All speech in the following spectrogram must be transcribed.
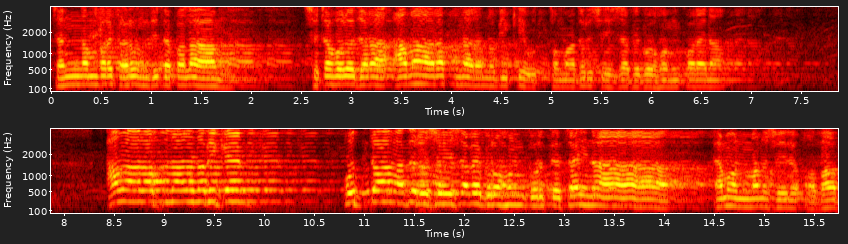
চার নম্বর কারণ যেটা পেলাম, সেটা হলো যারা আমার আপনার নবীকে উত্তম আদর্শ হিসাবে গ্রহণ করে না। আমার আপনার নবীকে উত্তম আদর্শ হিসাবে গ্রহণ করতে চাই না। এমন মানুষের অভাব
